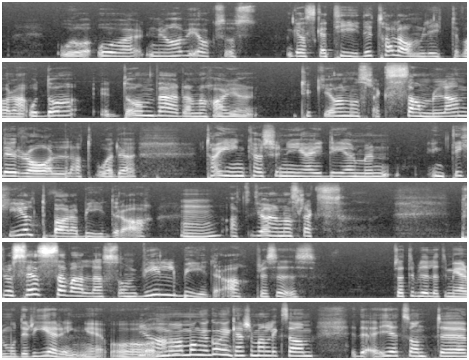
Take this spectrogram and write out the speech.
och, och nu har vi också ganska tidigt talat om lite vad och de, de världarna har ju, tycker jag, någon slags samlande roll att både ta in kanske nya idéer men inte helt bara bidra. Mm. Att göra någon slags process av alla som vill bidra. Precis. Så att det blir lite mer moderering. Och Ja. må- Många gånger kanske man liksom i ett sånt eh,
